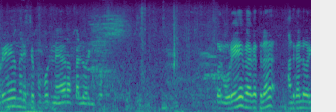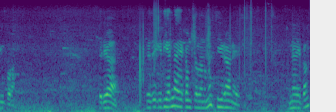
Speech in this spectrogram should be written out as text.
ஒரே மாதிரி ஸ்டெப்பு போட்டு நேராக கல் வரைக்கும் போகிறோம் பாருங்க ஒரே வேகத்தில் அந்த கல் வரைக்கும் போகிறோம் சரியா? இது இது என்ன இயக்கம் சொல்லணும்னா சீரான இயக்கம். என்ன இயக்கம்?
